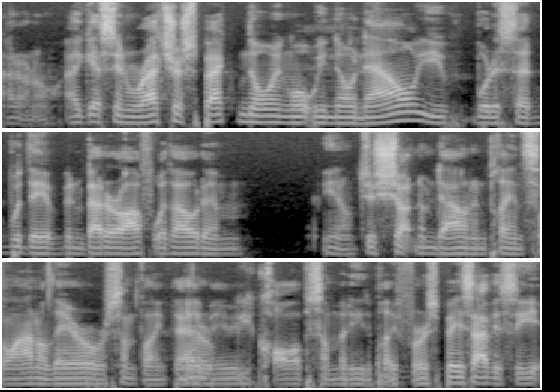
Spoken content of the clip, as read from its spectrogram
I don't know. I guess in retrospect, knowing what we know now, you would have said, would they have been better off without him? You know, just shutting him down and playing Solano there or something like that, Yeah, or maybe. you call up somebody to play first base. Obviously,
